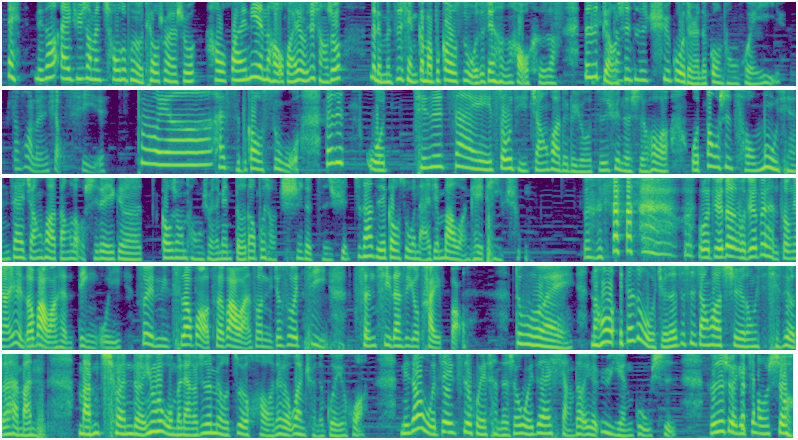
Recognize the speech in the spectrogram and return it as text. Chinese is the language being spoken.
哎、嗯欸，你知道 IG 上面超多朋友跳出来说好怀念，好怀念，我就想说，那你们之前干嘛不告诉我这间很好喝啊？但是表示这是去过的人的共同回忆。彰化人很小气耶，对呀、啊，还死不告诉我。但是我其实，在收集彰化的旅游资讯的时候啊，我倒是从目前在彰化当老师的一个高中同学那边得到不少吃的资讯，就是他直接告诉我哪一间霸王可以剔除。真的，我觉得，我觉得这个很重要，因为你知道霸王很定位，所以你吃到不好吃的霸王的时候，你就是会既生气，但是又太饱。对，然后，但是我觉得这是彰化吃的东西，其实有的还蛮蛮撑的，因为我们两个就是没有做好那个万全的规划。你知道我这一次回程的时候，我一直在想到一个寓言故事，不是说一个教授，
